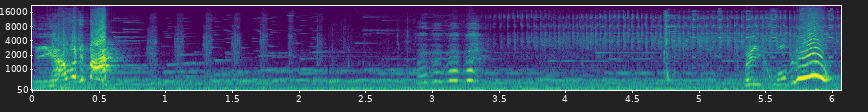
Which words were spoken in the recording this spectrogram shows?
สี่ครั้งปฏิบัติ ครบแล้ว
